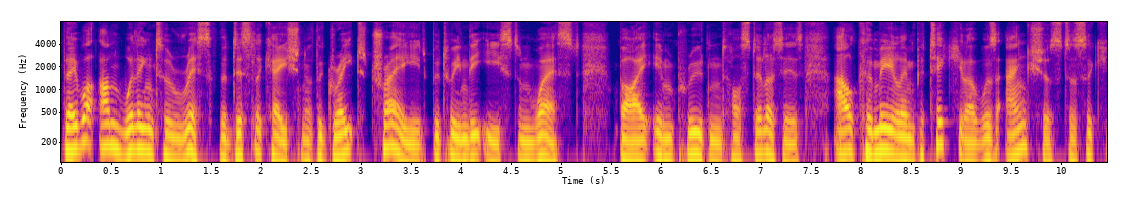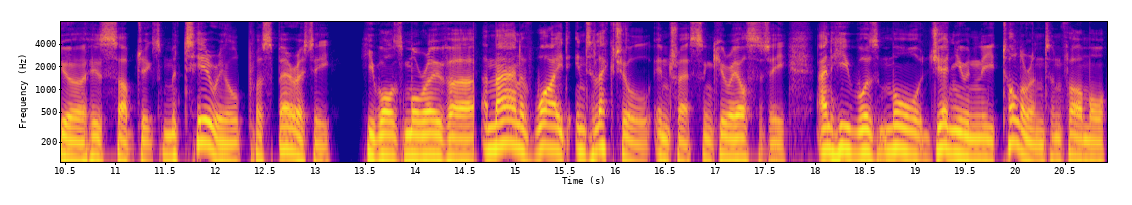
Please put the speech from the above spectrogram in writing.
They were unwilling to risk the dislocation of the great trade between the East and West by imprudent hostilities. Al Kamil, in particular, was anxious to secure his subjects' material prosperity. He was, moreover, a man of wide intellectual interests and curiosity, and he was more genuinely tolerant and far more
